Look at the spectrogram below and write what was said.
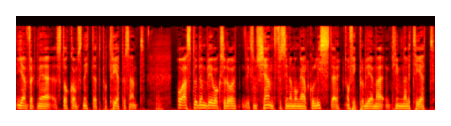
jämfört med Stockholmssnittet på 3%. Och Aspudden blev också då liksom känd för sina många alkoholister och fick problem med kriminalitet.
